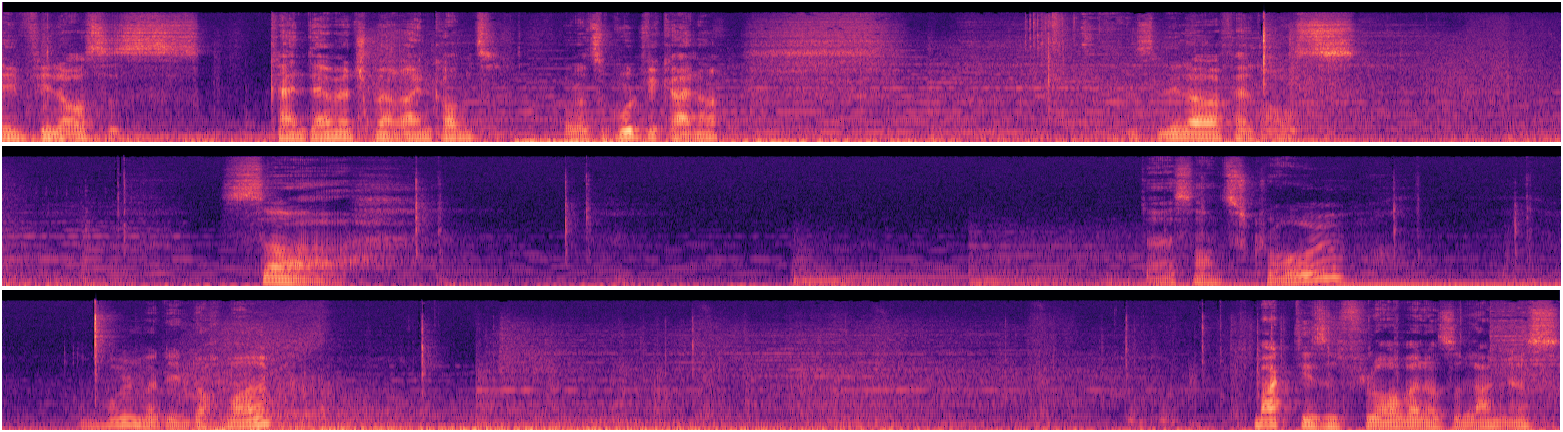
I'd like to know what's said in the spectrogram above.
Extrem viel aus, dass kein Damage mehr reinkommt. Oder so gut wie keiner. Das Lila fällt raus. So. Da ist noch ein Scroll. Dann holen wir den doch mal. Ich mag diesen Floor, weil er so lang ist.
